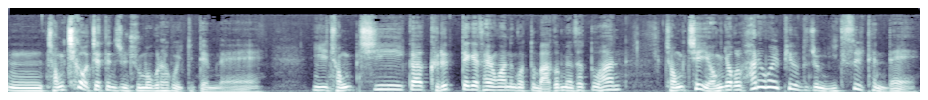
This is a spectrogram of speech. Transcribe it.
음 정치가 어쨌든 지금 주목을 하고 있기 때문에 이 정치가 그릇되게 사용하는 것도 막으면서 또한 정치의 영역을 활용할 필요도 좀 있을 텐데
